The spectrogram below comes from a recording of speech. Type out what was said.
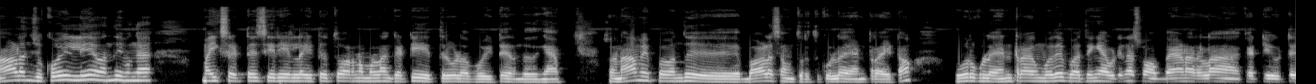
நாலஞ்சு கோயில்லையே வந்து இவங்க மைக் செட்டு சீரியல் லைட்டு தோரணமெல்லாம் கட்டி திருவிழா போயிட்டே இருந்ததுங்க. ஸோ நாம் இப்போ வந்து பாலசமுத்திரத்துக்குள்ளே என்டர் ஆகிட்டோம் ஊருக்குள்ளே என்டர் ஆகும்போதே பார்த்தீங்க அப்படின்னா சும்மா பேனரெல்லாம் கட்டி விட்டு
